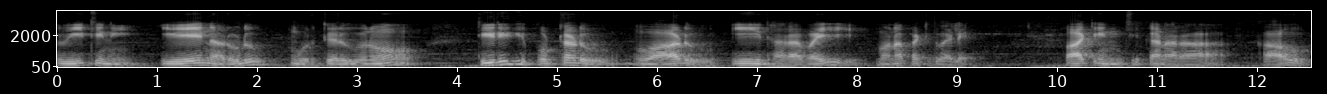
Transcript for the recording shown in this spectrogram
వీటిని ఏ నరుడు గుర్తెరుగునో. తిరిగి పుట్టడు వాడు ఈ ధరపై మునపటి వలె. పాటించి కనరా కావు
